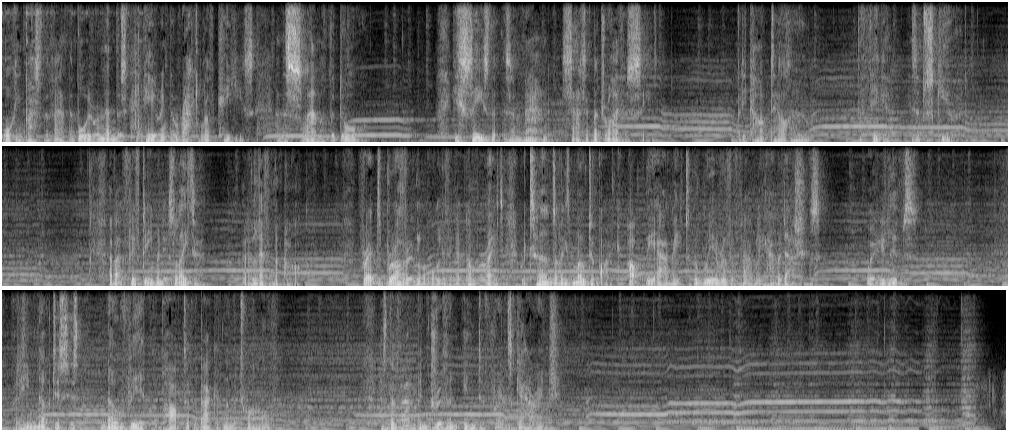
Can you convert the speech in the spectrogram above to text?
Walking past the van, the boy remembers hearing the rattle of keys and the slam of the door. He sees that there's a man sat in the driver's seat, but he can't tell who. The figure is obscured. About 15 minutes later, at 11 o'clock, Fred's brother in law, living at number 8, returns on his motorbike up the alley to the rear of the family haberdashers, where he lives. But he notices no vehicle parked at the back of number 12. Has the van been driven into Fred's garage?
